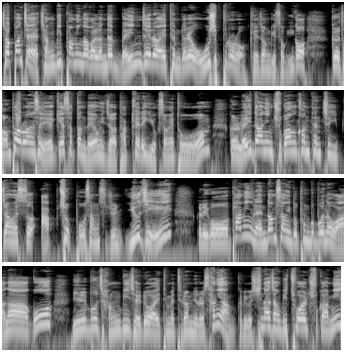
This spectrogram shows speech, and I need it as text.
첫 번째, 장비 파밍과 관련된 메인 재료 아이템들을 50%로 계정 기속. 이거 그 던파론에서 얘기했었던 내용이죠. 다캐릭 육성에 도움. 그리고 레이드 아닌 주간 컨텐츠 입장 횟수 압축 보상 수준 유지. 그리고 파밍 랜덤성이 높은 부분을 완화하고 일부 장비 재료 아이템의 드랍률을 상향. 그리고 신화 장비 초월 추가 및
